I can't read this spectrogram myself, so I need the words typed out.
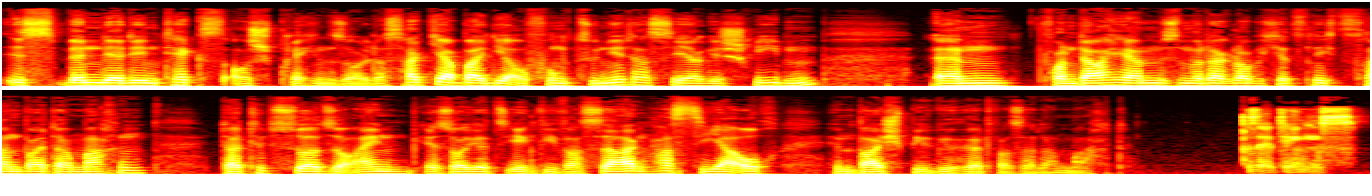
ist, wenn der den Text aussprechen soll. Das hat ja bei dir auch funktioniert, hast du ja geschrieben. Ähm, von daher müssen wir da, glaube ich, jetzt nichts dran weitermachen. Da tippst du also ein, er soll jetzt irgendwie was sagen. Hast du ja auch im Beispiel gehört, was er da macht. Settings.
